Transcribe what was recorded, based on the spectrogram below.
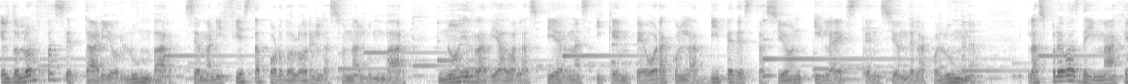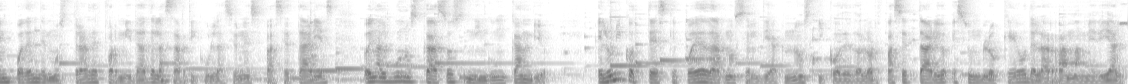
El dolor facetario lumbar se manifiesta por dolor en la zona lumbar no irradiado a las piernas y que empeora con la bipedestación y la extensión de la columna. Las pruebas de imagen pueden demostrar deformidad de las articulaciones facetarias o en algunos casos ningún cambio. El único test que puede darnos el diagnóstico de dolor facetario es un bloqueo de la rama medial.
